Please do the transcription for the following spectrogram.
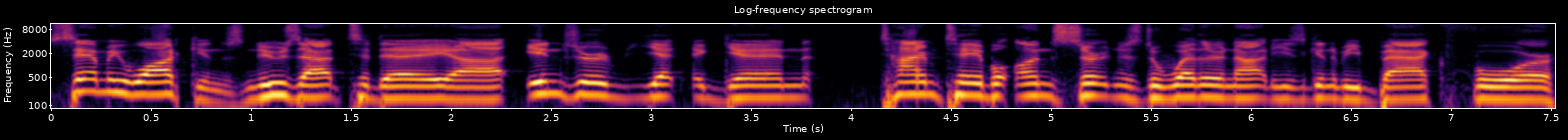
Sammy Watkins, news out today, uh, injured yet again. Timetable uncertain as to whether or not he's going to be back for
